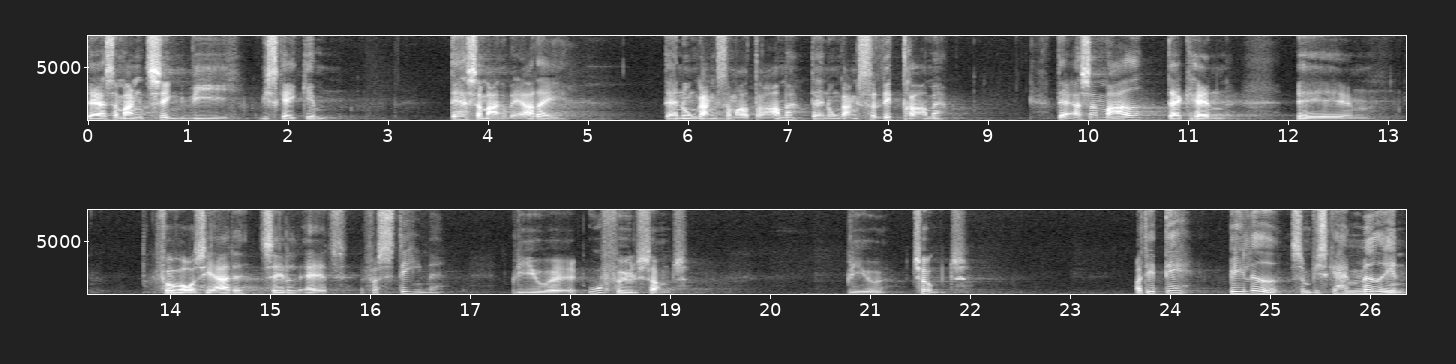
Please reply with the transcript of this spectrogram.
Der er så mange ting, vi, vi skal igennem. Der er så mange hverdage. Der er nogle gange så meget drama, der er nogle gange så lidt drama. Der er så meget, der kan øh, få vores hjerte til at forstene, blive øh, ufølsomt, blive tungt. Og det er det billede, som vi skal have med ind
